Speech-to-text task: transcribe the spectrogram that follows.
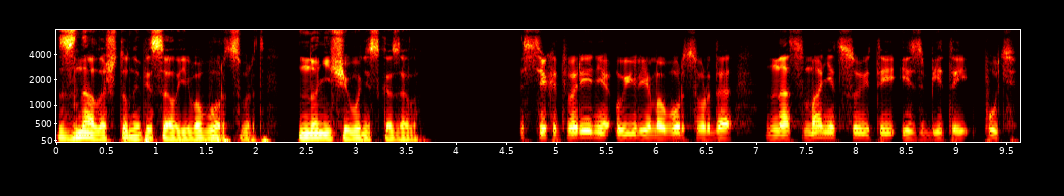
знала, что написал его Вордсворт, но ничего не сказала. Стихотворение Уильяма Вордсворда «Нас манит суеты избитый путь».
